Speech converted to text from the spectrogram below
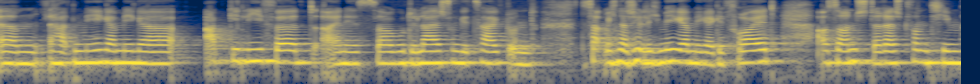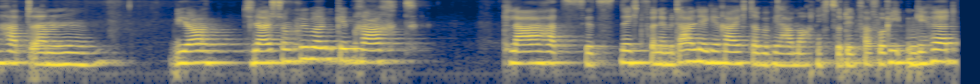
ähm, hat mega, mega abgeliefert, eine saugute Leistung gezeigt und das hat mich natürlich mega, mega gefreut. Auch sonst, der Rest vom Team hat ähm, ja, die Leistung rübergebracht, Klar hat es jetzt nicht für eine Medaille gereicht, aber wir haben auch nicht zu den Favoriten gehört.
